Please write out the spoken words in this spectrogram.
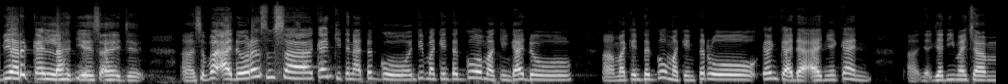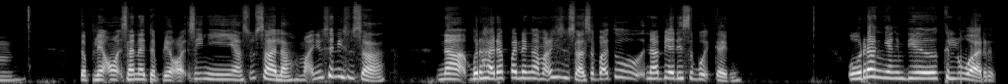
biarkanlah dia sahaja. Uh, sebab ada orang susah kan kita nak tegur, nanti makin tegur makin gaduh. Uh, makin tegur makin teruk kan keadaannya kan. Uh, jadi macam terpeleot sana terpeleot sini. Ya, susahlah. Manusia ni susah. Nak berhadapan dengan manusia susah. Sebab tu Nabi ada sebutkan. Orang yang dia keluar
